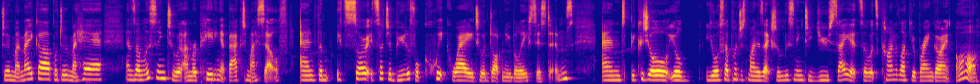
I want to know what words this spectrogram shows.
doing my makeup or doing my hair. And as I'm listening to it, I'm repeating it back to myself. And the it's so it's such a beautiful, quick way to adopt new belief systems. And because you're you're your subconscious mind is actually listening to you say it. So it's kind of like your brain going, oh,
